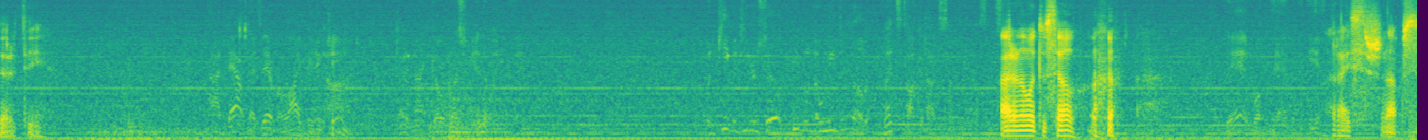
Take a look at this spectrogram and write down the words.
Thirty. I doubt that's ever likely to king. Better not go rushing into anything. But keep it to yourself. People don't need to know it. Let's talk about something else. I don't know what to sell. Rice schnapps.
